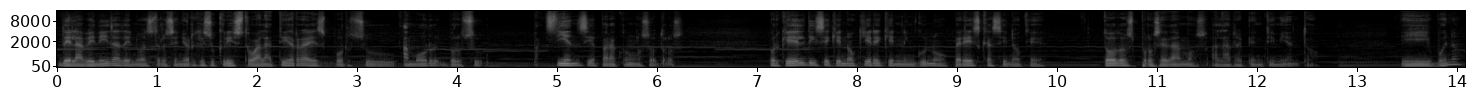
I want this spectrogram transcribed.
de la venida de nuestro Señor Jesucristo a la tierra es por su amor, por su paciencia para con nosotros. Porque Él dice que no quiere que ninguno perezca, sino que todos procedamos al arrepentimiento. Y bueno,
